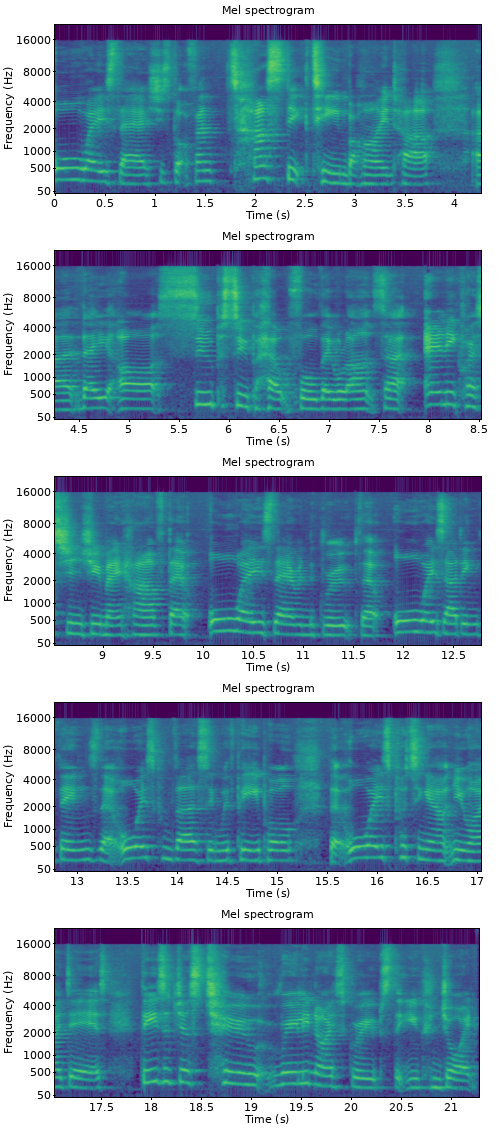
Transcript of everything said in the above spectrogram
always there. She's got a fantastic team behind her. Uh, they are super, super helpful. They will answer any questions you may have. They're always there in the group. They're always adding things. They're always conversing with people. They're always putting out new ideas. These are just two really nice groups that you can join.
